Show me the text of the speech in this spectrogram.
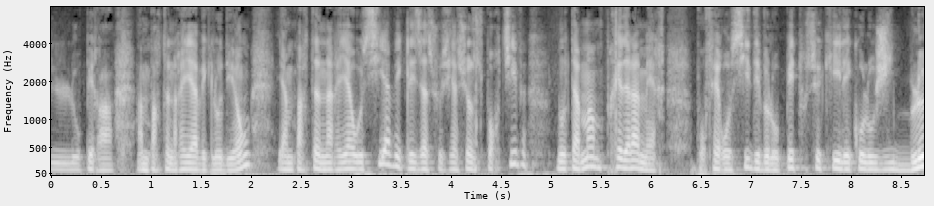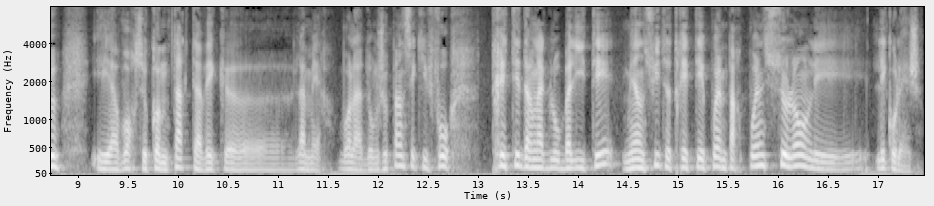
l'opéra, en partenariat avec l'Odéon et en partenariat aussi avec les associations sportives, notamment près de la mer, pour faire aussi développer tout ce qui est l'écologie bleue et avoir ce contact avec euh, la mer. Voilà, donc je pense qu'il faut traiter dans la globalité, mais ensuite traiter point par point selon les, les collèges.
